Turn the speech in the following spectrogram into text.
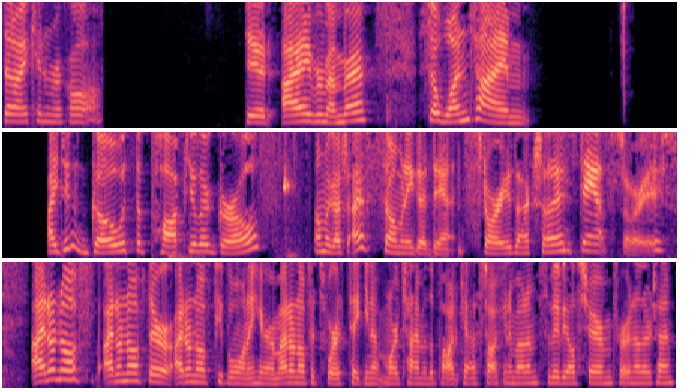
that I can recall. Dude, I remember. So one time I didn't go with the popular girls. Oh my gosh, I have so many good dance stories actually. Dance stories. I don't know if I don't know if they're I don't know if people want to hear them. I don't know if it's worth taking up more time of the podcast talking about them. So maybe I'll share them for another time.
